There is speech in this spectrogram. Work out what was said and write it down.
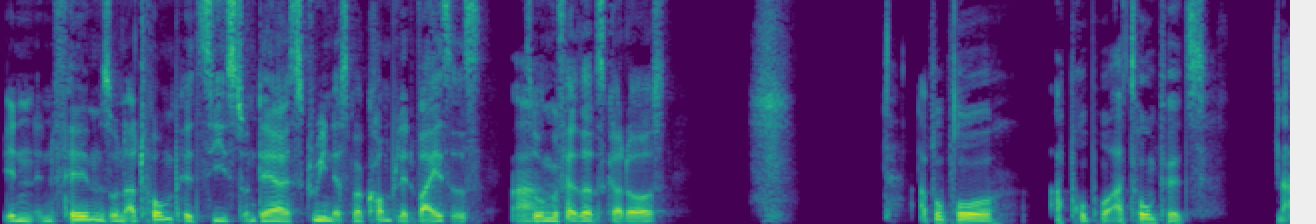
in, in Filmen so einen Atompilz siehst und der Screen erstmal komplett weiß ist. Ah. So ungefähr sah das gerade aus. Apropos, apropos Atompilz. Na,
